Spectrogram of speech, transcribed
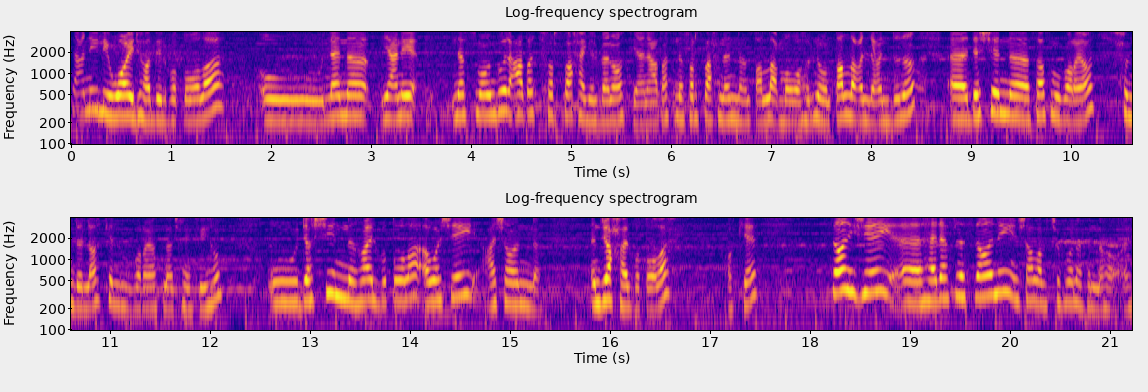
تعني لي وايد هذه البطولة ولأن يعني نفس ما نقول عطت فرصة حق البنات يعني عطتنا فرصة إحنا إن نطلع مواهبنا ونطلع اللي عندنا. آه، دشينا ثلاث مباريات الحمد لله كل المباريات ناجحين فيهم. وداشين هاي البطولة أول شيء عشان نجاح هاي البطولة أوكي؟ ثاني شيء آه، هدفنا الثاني إن شاء الله بتشوفونه في النهائي.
